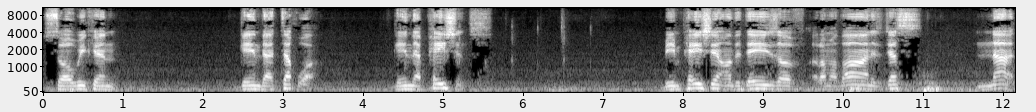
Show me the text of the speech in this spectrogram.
so we can gain that taqwa, gain that patience. Being patient on the days of Ramadan is just not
